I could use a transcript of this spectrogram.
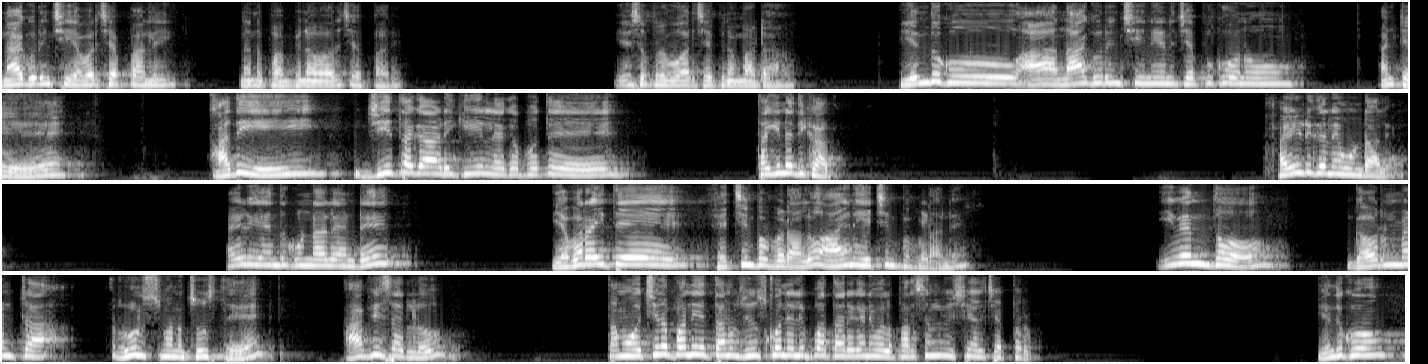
నా గురించి ఎవరు చెప్పాలి? నన్ను పంపిన వారు చెప్పాలి. యేసుప్రభు వారు చెప్పిన మాట ఎందుకు ఆ నా గురించి నేను చెప్పుకోను? అంటే అది జీతగాడికి లేకపోతే తగినది కాదు. హైడ్గానే ఉండాలి. హైడ్గా ఎందుకు ఉండాలి అంటే ఎవరైతే హెచ్చింపబడాలో ఆయన హెచ్చింపబడాలి. ఈవెన్ దో గవర్నమెంట్ రూల్స్ మనం చూస్తే ఆఫీసర్లు తమ వచ్చిన పని తను చూసుకొని వెళ్ళిపోతారు కానీ వాళ్ళ పర్సనల్ విషయాలు చెప్పరు. ఎందుకు?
